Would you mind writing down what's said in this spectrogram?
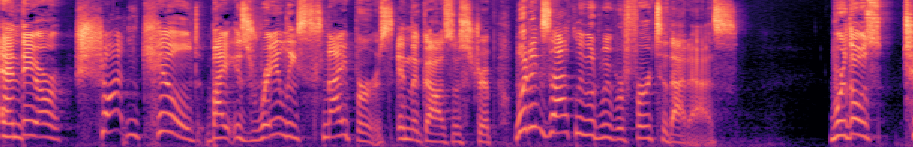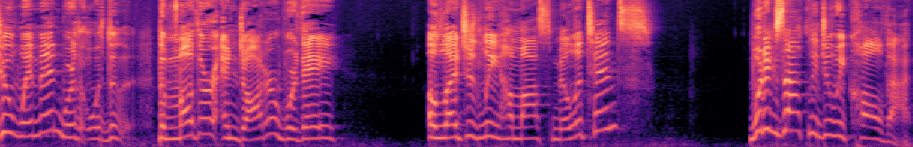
and they are shot and killed by Israeli snipers in the Gaza Strip. What exactly would we refer to that as? Were those two women, were the, the mother and daughter, were they allegedly Hamas militants? What exactly do we call that?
